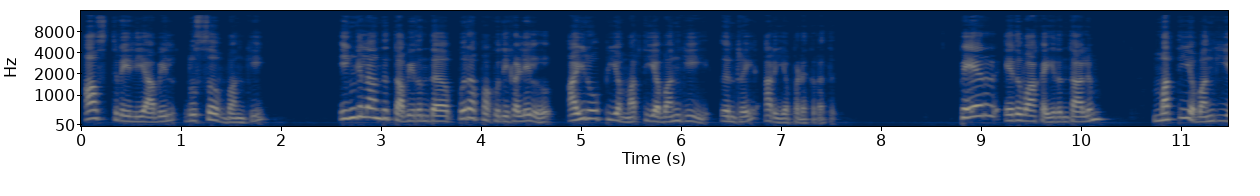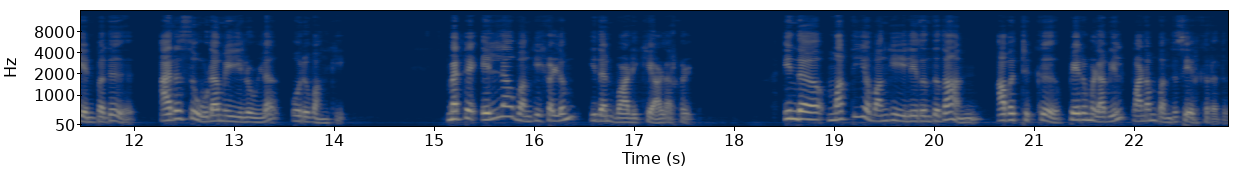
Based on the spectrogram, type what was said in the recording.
ஆஸ்திரேலியாவில் ரிசர்வ் வங்கி இங்கிலாந்து தவிர்ந்த பிற பகுதிகளில் ஐரோப்பிய மத்திய வங்கி என்றே அறியப்படுகிறது. பெயர் எதுவாக இருந்தாலும் மத்திய வங்கி என்பது அரசு உடைமையிலுள்ள ஒரு வங்கி. மற்ற எல்லா வங்கிகளும் இதன் வாடிக்கையாளர்கள். இந்த மத்திய வங்கியிலிருந்துதான் அவற்றுக்கு பெருமளவில் பணம் வந்து சேர்கிறது.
